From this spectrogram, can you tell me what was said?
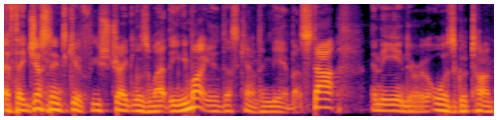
if they just need to get a few stragglers away, then you might get a discounting there. But start in the end are always a good time.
